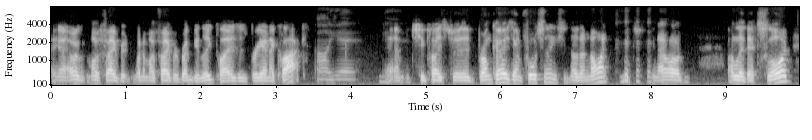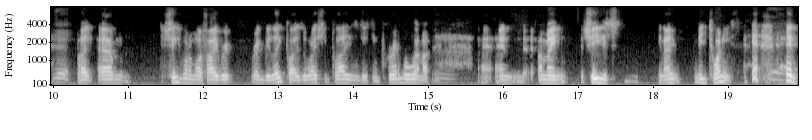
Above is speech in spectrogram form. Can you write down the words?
You know, my favourite, one of my favourite rugby league players is Brianna Clark. Oh yeah. yeah. Um, she plays for Broncos. Unfortunately, she's not a knight. Which, you know, I'll, I'll let that slide. yeah. But um, she's one of my favourite rugby league players. The way she plays is just incredible. And I, Mm, and I mean, she's you know mid twenties, yeah. and,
